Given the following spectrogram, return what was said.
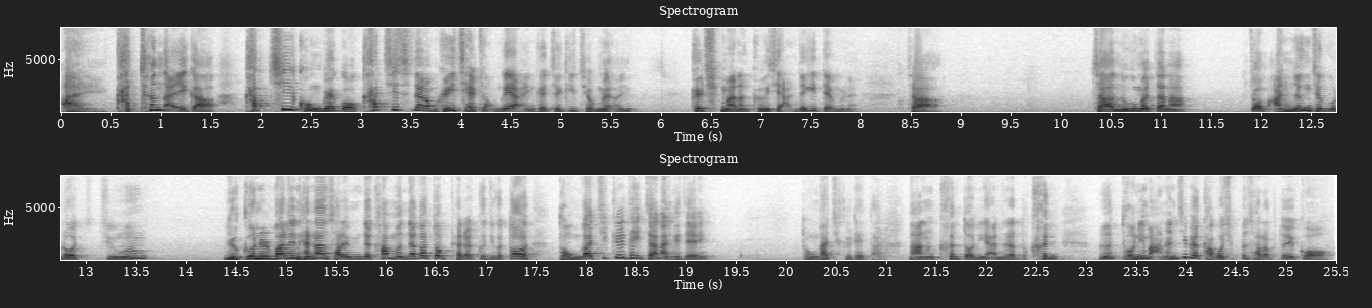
아이, 같은 아이가 같이 공부하고 같이 수행하면 그게 제일 좋은 거야. 그 저기 보면 그렇지만은 그것이 안 되기 때문에 자, 자 누구 말 따나 좀 안정적으로 지금 유권을 마련해 놓은 사람인데 가면 내가 또 편할 거지고 또 돈과 직결돼 있잖아 그제 돈과 직결돼 있다. 나는 큰 돈이 아니라도 큰 어? 돈이 많은 집에 가고 싶은 사람도 있고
